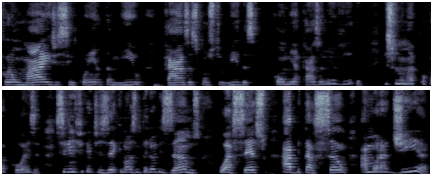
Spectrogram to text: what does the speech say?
foram mais de 50 mil casas construídas com Minha Casa Minha Vida. Isso não é pouca coisa. Significa dizer que nós interiorizamos o acesso à habitação, à moradia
